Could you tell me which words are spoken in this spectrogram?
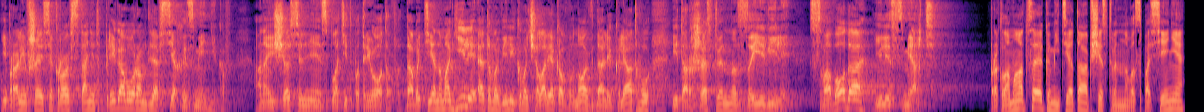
и пролившаяся кровь станет приговором для всех изменников. Она еще сильнее сплотит патриотов, дабы те на могиле этого великого человека вновь дали клятву и торжественно заявили «Свобода или смерть». Прокламация Комитета общественного спасения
